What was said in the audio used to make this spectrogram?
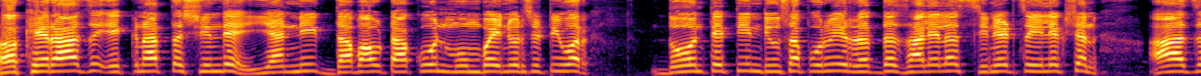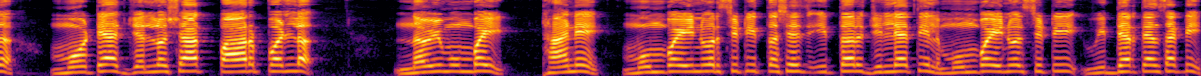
अखेर आज एकनाथ शिंदे यांनी दबाव टाकून मुंबई युनिव्हर्सिटीवर दोन ते तीन दिवसापूर्वी रद्द झालेलं सिनेटचं इलेक्शन आज मोठ्या जल्लोषात पार पडलं. नवी मुंबई ठाणे मुंबई युनिव्हर्सिटी तसेच इतर जिल्ह्यातील मुंबई युनिव्हर्सिटी विद्यार्थ्यांसाठी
